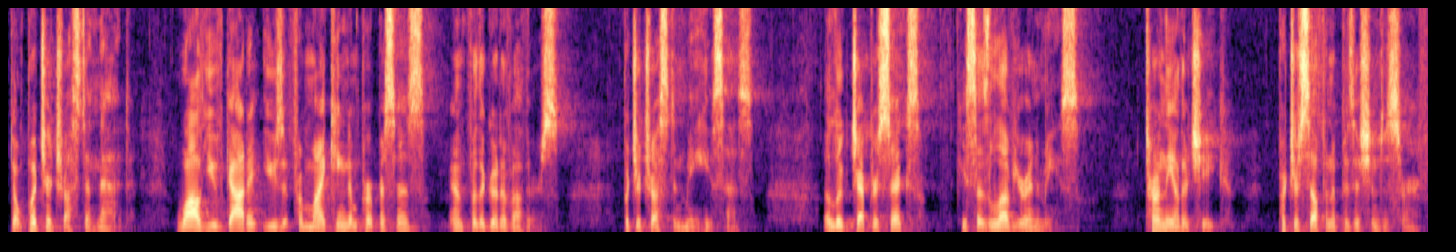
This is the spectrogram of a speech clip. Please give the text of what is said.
Don't put your trust in that. While you've got it, use it for my kingdom purposes and for the good of others. Put your trust in me, he says. In Luke chapter 6, he says, Love your enemies. Turn the other cheek. Put yourself in a position to serve.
